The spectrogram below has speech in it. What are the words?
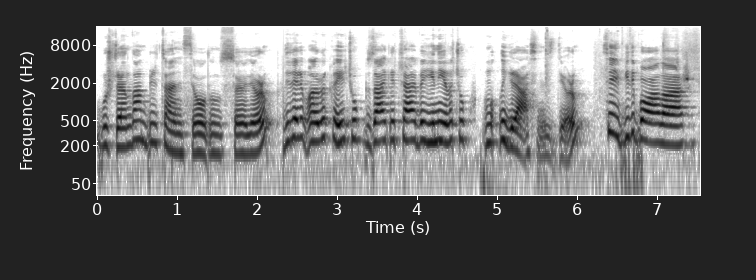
burçlarından bir tanesi olduğunu söylüyorum. Dilerim Aralık ayı çok güzel geçer ve yeni yıla çok mutlu girersiniz diyorum. Sevgili boğalar,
